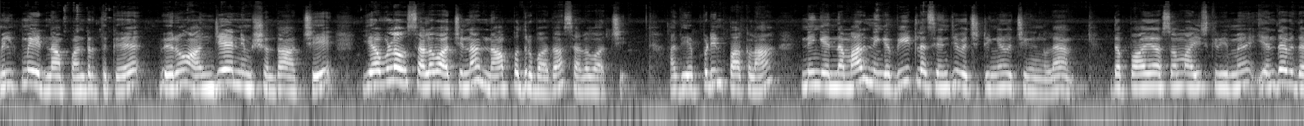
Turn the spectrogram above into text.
மில்க் மேட் நான் பண்ணுறதுக்கு வெறும் அஞ்சே நிமிஷம் தான் ஆச்சு. எவ்வளோ செலவாச்சுன்னா நாற்பது ரூபா தான் செலவாச்சு. அது எப்படின்னு பார்க்கலாம். நீங்கள் இந்த மாதிரி நீங்கள் வீட்டில் செஞ்சு வச்சிட்டிங்கன்னு வச்சுக்கோங்களேன். இந்த பாயாசம் ஐஸ்கிரீமு எந்த வித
